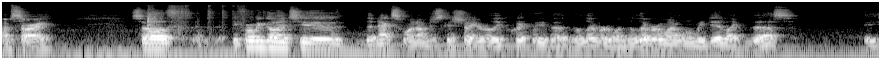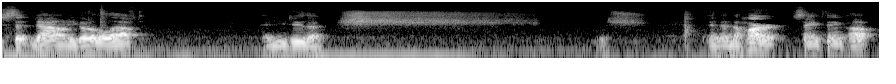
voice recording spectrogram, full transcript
I'm sorry. So, before we go into the next one, I'm just going to show you really quickly the, the liver one. The liver one, when we did like this, you sit down, you go to the left, and you do the shh. The shh. And then the heart, same thing up.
